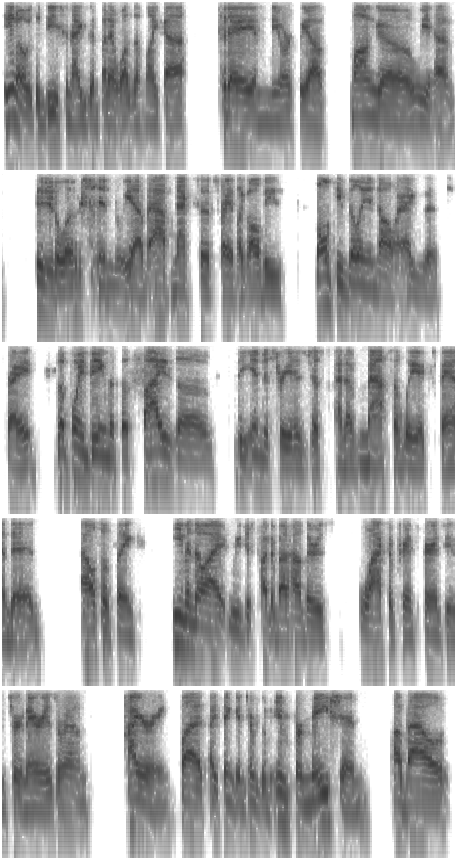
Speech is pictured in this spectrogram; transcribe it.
you know, it was a decent exit, but it wasn't like a today in New York, we have Mongo, we have DigitalOcean, we have AppNexus, right? Like all these multi-billion dollar exits, right? The point being that the size of the industry has just kind of massively expanded. I also think, even though I we just talked about how there's lack of transparency in certain areas around hiring, but I think in terms of information about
